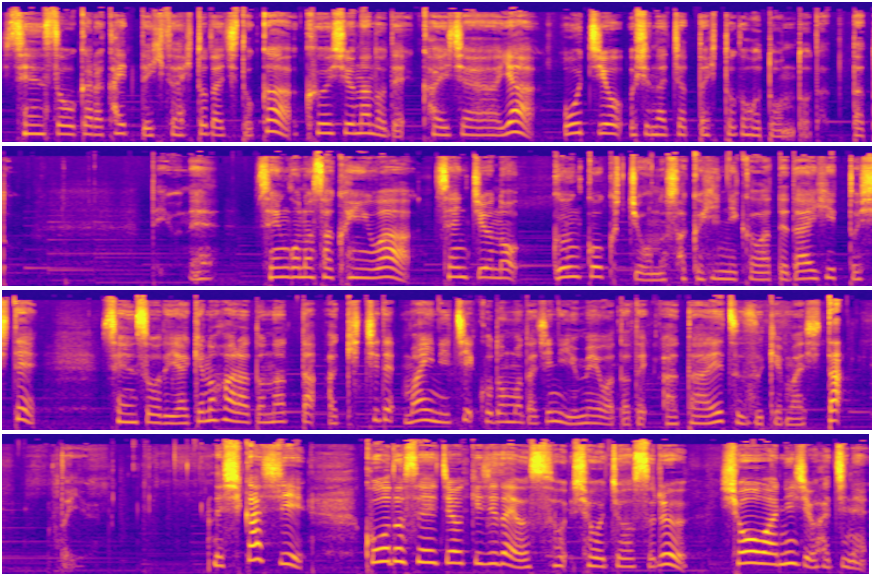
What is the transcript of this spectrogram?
戦争から帰ってきた人たちとか空襲などで会社やお家を失っちゃった人がほとんどだったと。っていうね。戦後の作品は戦中の軍国長の作品に代わって大ヒットして戦争で焼け野原となった空き地で毎日子供たちに夢を与え続けました。という。でしかし高度成長期時代を象徴する昭和28年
